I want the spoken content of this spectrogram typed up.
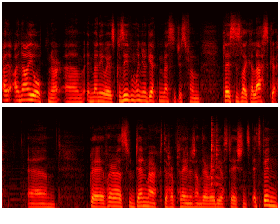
a, an eye opener um, in many ways because even when you're getting messages from places like Alaska, um, whereas Denmark that are playing it on their radio stations, it's been.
